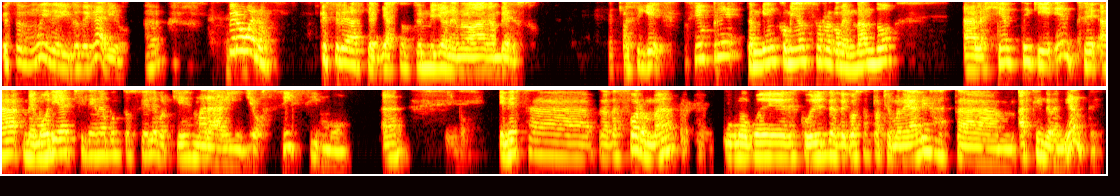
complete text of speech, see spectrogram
Eso es muy de bibliotecario. ¿ah? Pero bueno, ¿qué se le va a hacer? Ya son 3 millones, no va a cambiar eso. Así que siempre también comienzo recomendando a la gente que entre a memoriachilena.cl porque es maravillosísimo. ¿Ah? En esa plataforma uno puede descubrir desde cosas patrimoniales hasta um, arte independiente.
